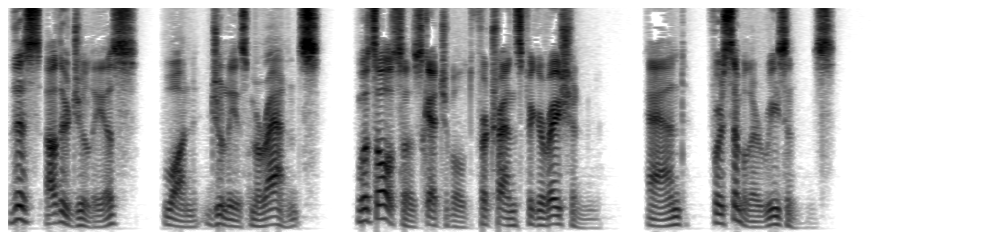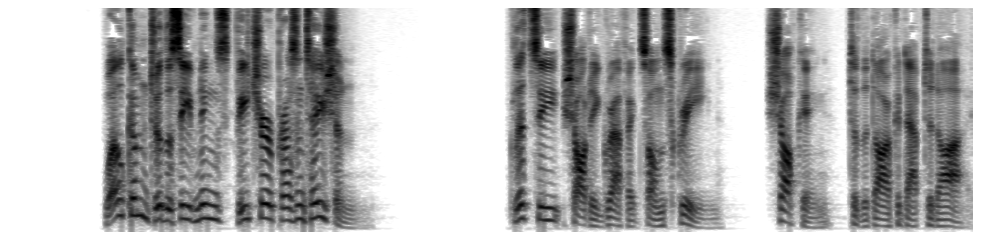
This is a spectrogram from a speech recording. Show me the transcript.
this other Julius, one Julius Marantz, was also scheduled for transfiguration, and for similar reasons. Welcome to this evening's feature presentation. Glitzy, shoddy graphics on screen, shocking to the dark adapted eye.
